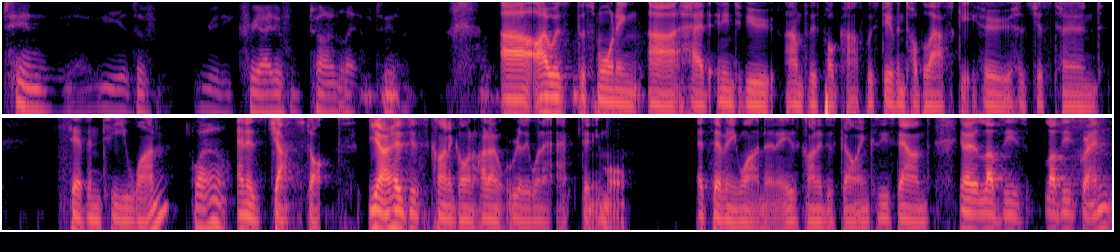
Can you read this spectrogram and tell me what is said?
10 you know years of really creative time left. You know. Uh, I was this morning uh, had an interview um, for this podcast with Stephen Tobolowski, who has just turned seventy-one Wow. and has just stopped. You know, has just kind of gone. I don't really want to act anymore at seventy-one, and he's kind of just going because he's found you know loves his loves his grand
